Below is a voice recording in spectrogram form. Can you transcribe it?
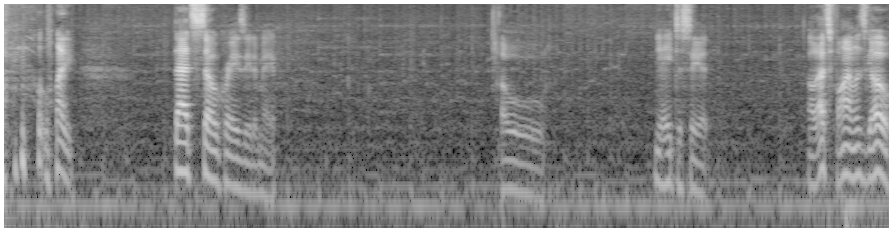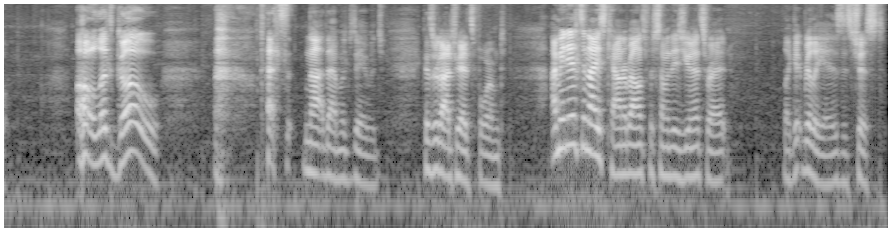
like, that's so crazy to me. Oh. You hate to see it. Oh, that's fine. Let's go. Oh, let's go. That's not that much damage. Because we're not transformed. I mean, it's a nice counterbalance for some of these units, right? Like, it really is. It's just...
